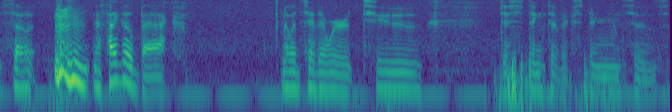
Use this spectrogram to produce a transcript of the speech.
so if I go back, I would say there were two distinctive experiences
